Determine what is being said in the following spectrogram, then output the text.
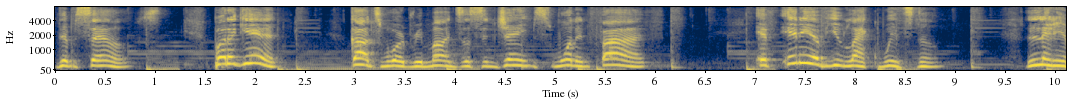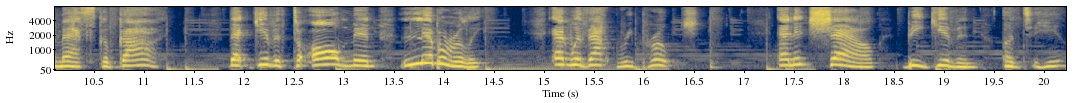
themselves. But again, God's word reminds us in James 1 and 5 if any of you lack wisdom, let him ask of God that giveth to all men liberally and without reproach, and it shall be given unto him.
